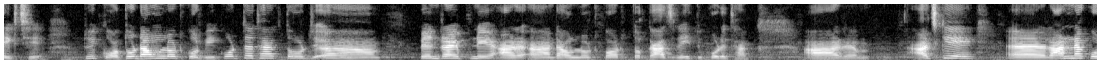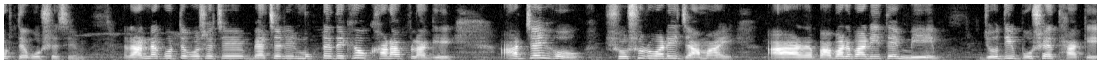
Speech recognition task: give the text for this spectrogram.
দেখছে। তুই কত ডাউনলোড করবি? করতে থাক, তোর পেন ড্রাইভ নে আর ডাউনলোড কর, তোর কাজ নেই, তুই করে থাক। আর আজকে রান্না করতে বসেছে। রান্না করতে বসেছে, বেচারির মুখটা দেখেও খারাপ লাগে। আর যাই হোক, শ্বশুরবাড়ি জামাই আর বাবার বাড়িতে মেয়ে যদি বসে থাকে,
